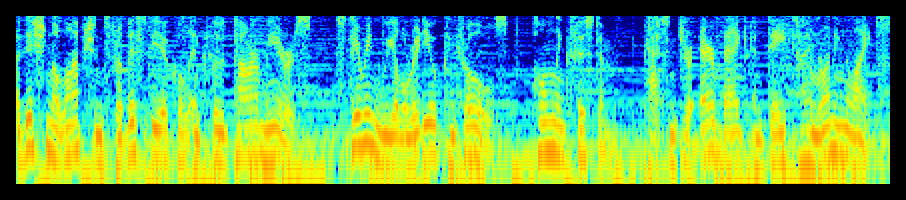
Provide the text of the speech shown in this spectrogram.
Additional options for this vehicle include power mirrors, steering wheel radio controls, homelink system, passenger airbag and daytime running lights.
